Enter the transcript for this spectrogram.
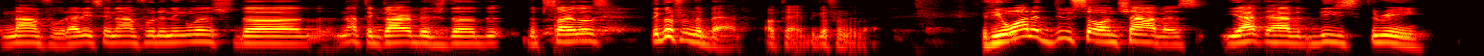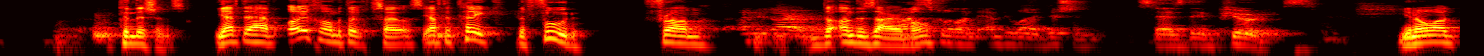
non-food. How do you say non-food in English? The not the garbage, the the, the psilas, the good from the bad. Okay, the good from the bad. If you want to do so on Shabbos, you have to have these three conditions. You have to have oichel psilas. You have to take the food from the undesirable. Scroll on the MDY edition says the impurities. You know what?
